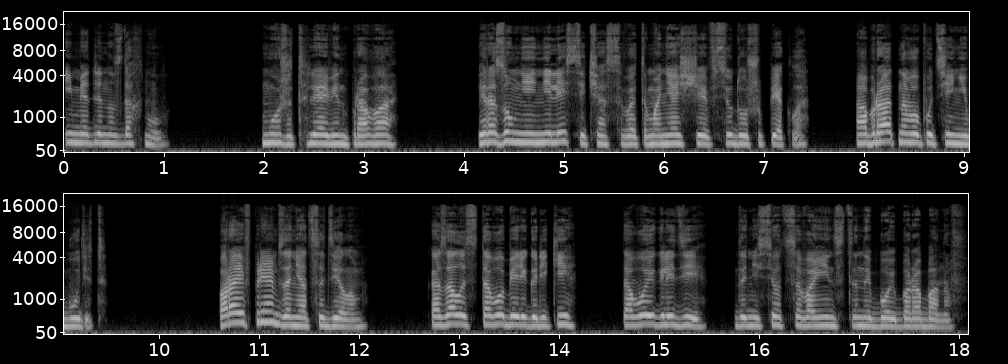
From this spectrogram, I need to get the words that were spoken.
и медленно вздохнул. «Может, Леовин права. И разумнее не лезть сейчас в это манящее всю душу пекло. Обратного пути не будет. Пора и впрямь заняться делом. Казалось, с того берега реки, того и гляди, донесется воинственный бой барабанов».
